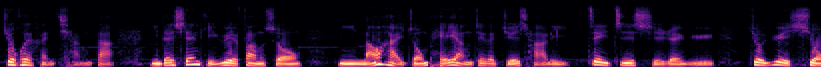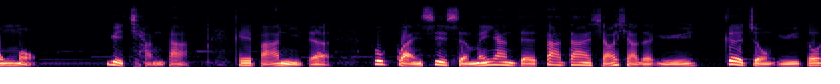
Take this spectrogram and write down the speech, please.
就会很强大。你的身体越放松，你脑海中培养这个觉察力，这只食人鱼就越凶猛、越强大，可以把你的不管是什么样的大大小小的鱼，各种鱼都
